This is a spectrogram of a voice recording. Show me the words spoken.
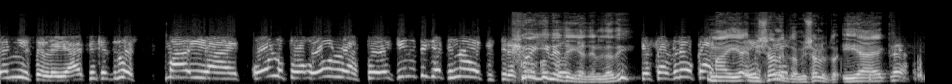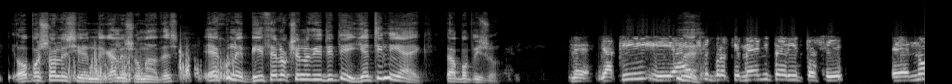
δεν ήθελε, η ΑΕΚ είχε δηλώσει. Μα η ΑΕΚ, όλο, το, όλο αυτό γίνεται για την ΑΕΚ, κύριε Ποιο Κολοκοτρώνη. γίνεται για την δηλαδή; Και σας λέω κάτι. Μα η, Ε, μισό ε, λεπτό, μισό λεπτό. Η ΑΕΚ, Ναι. όπως όλες οι μεγάλες ομάδες, έχουν πει θέλω ξενοδιαιτητή. Γιατί είναι η ΑΕΚ από πίσω; Ναι, γιατί η ΑΕΚ Ναι. στην προκειμένη περίπτωση, ενώ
